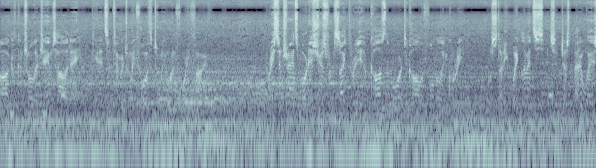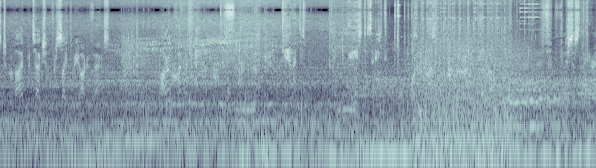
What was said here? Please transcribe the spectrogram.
Log of Controller James Holliday, dated September 24th, 2145. Recent transport issues from Site 3 have caused the board to call a formal inquiry. We'll study weight limits and suggest better ways to provide protection for Site 3 artifacts. Our equipment... Damn it, these... These eight. Finish this later.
